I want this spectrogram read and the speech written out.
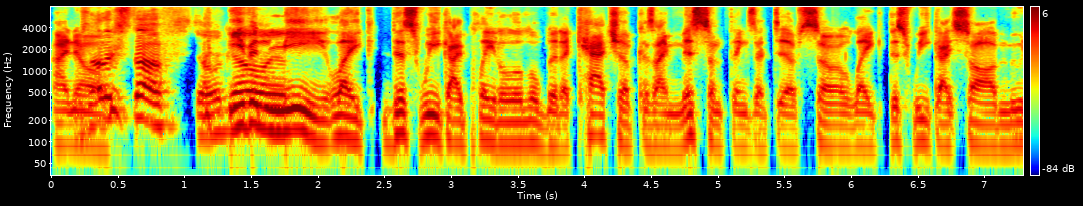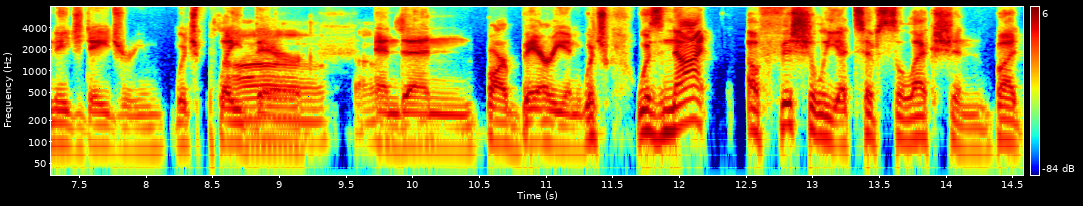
I There's know. other stuff. Still even me like this week i played a little bit of catch up because i missed some things at tiff so like this week i saw moon age daydream which played there Oh, that and was- then barbarian which was not officially a tiff selection but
